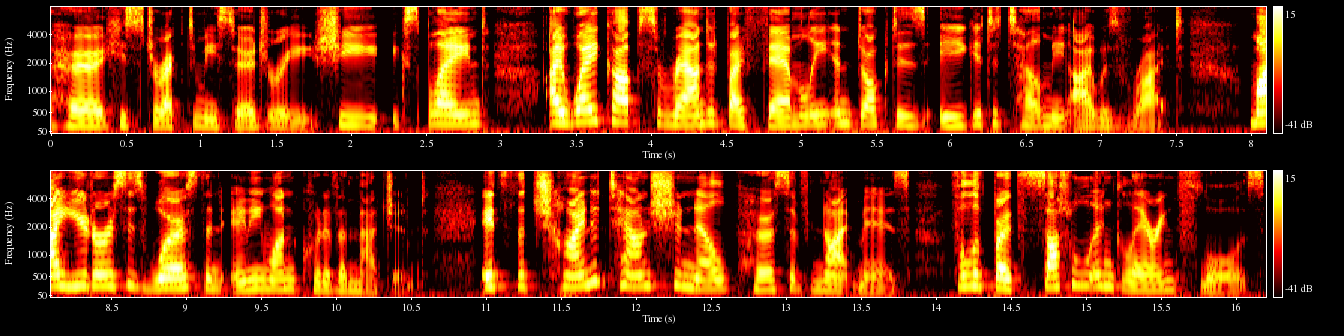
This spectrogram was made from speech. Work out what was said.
her hysterectomy surgery, she explained, I wake up surrounded by family and doctors eager to tell me I was right. My uterus is worse than anyone could have imagined. It's the Chinatown Chanel purse of nightmares, full of both subtle and glaring flaws.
